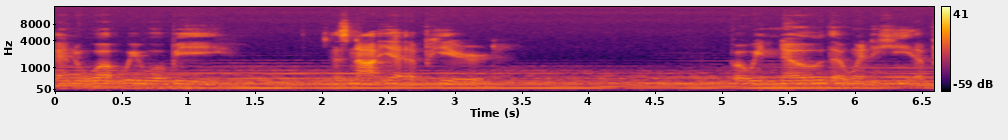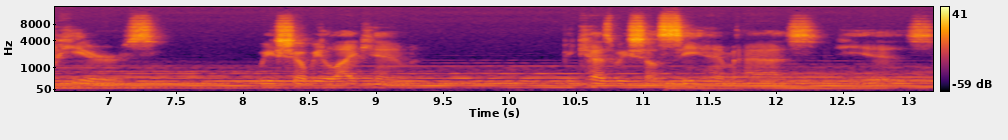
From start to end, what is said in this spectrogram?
and what we will be has not yet appeared. But we know that when He appears, we shall be like Him, because we shall see Him as He is.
